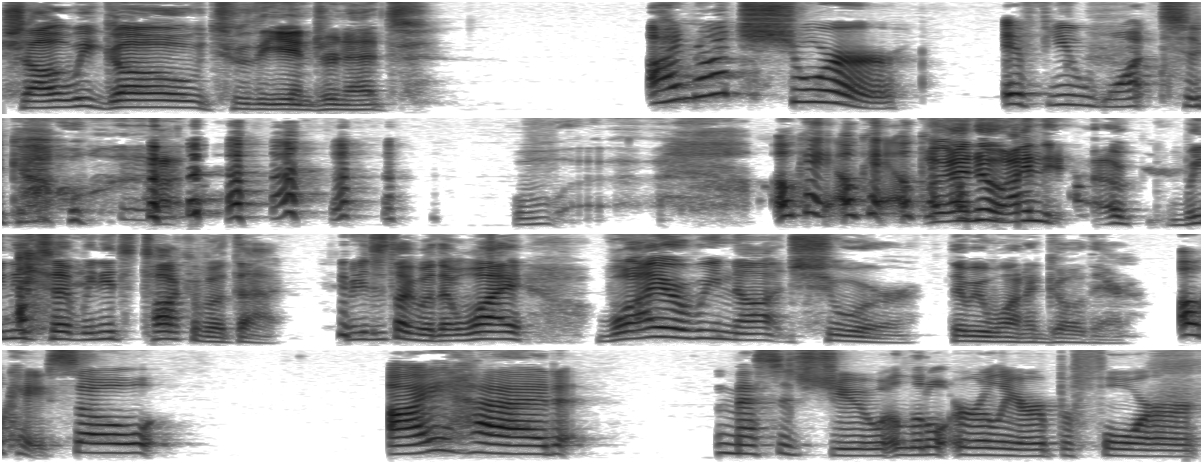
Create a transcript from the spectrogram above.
Shall we go to the internet? I'm not sure if you want to go. uh, okay, okay, okay. I know. I uh, we need to we need to talk about that. We need to talk about that. Why why are we not sure that we want to go there? Okay, so I had messaged you a little earlier before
